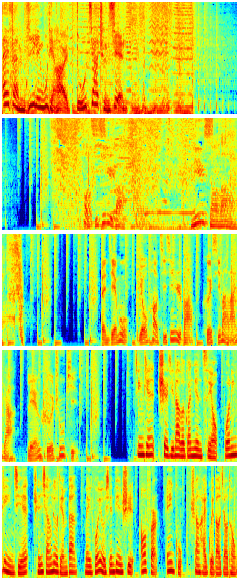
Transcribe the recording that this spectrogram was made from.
FM 一零五点二独家呈现。好奇心日报，News Online。本节目由好奇心日报和喜马拉雅联合出品。今天涉及到的关键词有：柏林电影节、陈翔六点半、美国有线电视、offer、A 股、上海轨道交通。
